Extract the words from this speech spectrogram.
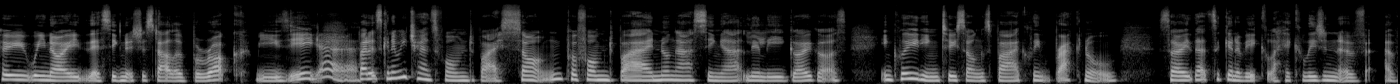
who we know their signature style of Baroque music. Yeah. But it's going to be transformed by song performed by Noongar singer Lily Gogos, including two songs by Clint Bracknell. So that's going to be like a collision of, of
